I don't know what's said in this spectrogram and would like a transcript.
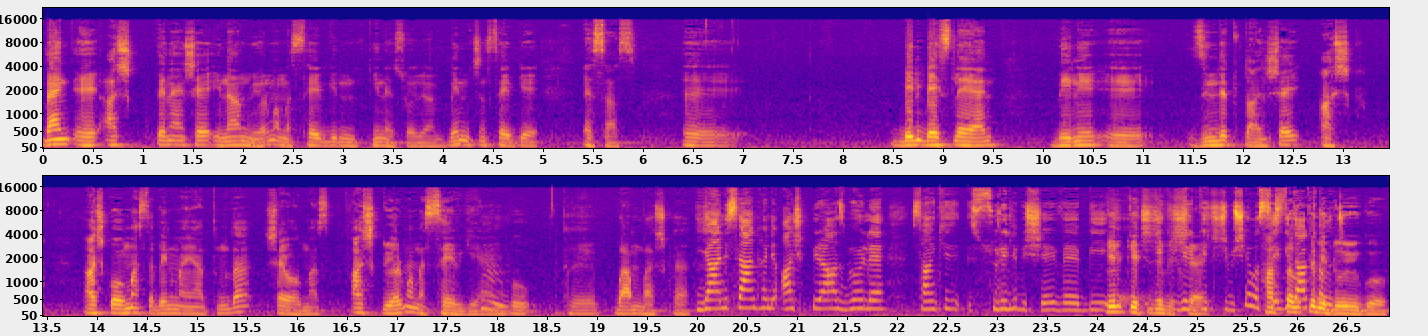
ben e, aşk denen şeye inanmıyorum ama sevginin yine söylüyorum. Benim için sevgi esas. Ee, beni besleyen, beni e, zinde tutan şey aşk. Aşk olmazsa benim hayatımda şey olmaz. Aşk diyorum ama sevgi yani bu e, bambaşka. Yani sen hani aşk biraz böyle sanki süreli bir şey ve bir Gelip geçici bir şey. gelip geçici bir şey ama Hastalıklı bir duygu.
